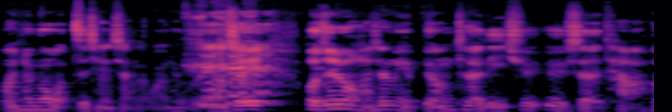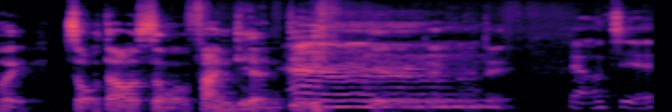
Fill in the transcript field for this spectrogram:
完全跟我之前想的完全不一样，所以我觉得我好像也不用特地去预设它会走到什么翻天地，嗯 对对对对对。了解，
